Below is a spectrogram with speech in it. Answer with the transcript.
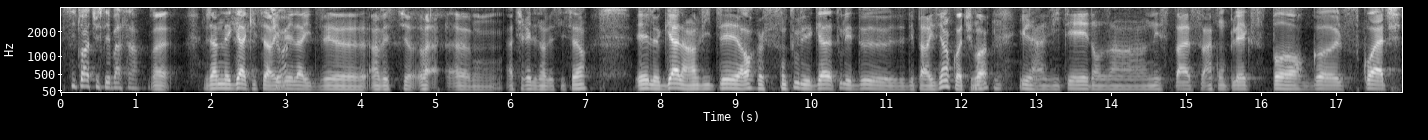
Si toi, tu sais pas ça, Ouais. J'ai un de mes gars qui s'est arrivé là, il devait euh, investir, euh, attirer des investisseurs. Et le gars l'a invité, alors que ce sont tous les gars, tous les deux euh, des Parisiens, quoi, tu vois. Il l'a invité dans un espace, un complexe sport, golf, squash.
